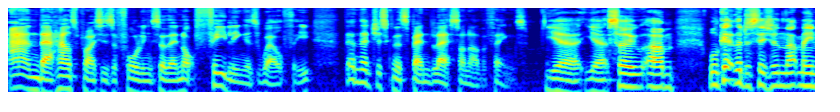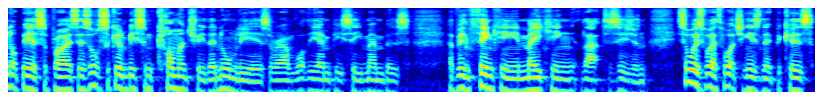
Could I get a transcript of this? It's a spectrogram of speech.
and their house prices are falling, so they're not feeling as wealthy, then they're just going to spend less on other things. Yeah, yeah. So um, we'll get the decision. That may not be a surprise. There's also going to be some commentary. There normally is around what the MPC members have been thinking in making that decision. It's always worth watching, isn't it? Because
